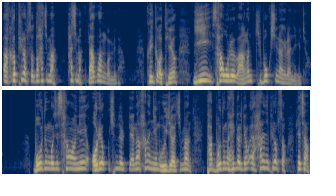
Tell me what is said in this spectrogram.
아 그거 필요 없어 도 하지마 하지마 라고 한 겁니다 그러니까 어떻게 해요? 이 사울의 왕은 기복신앙이라는 얘기죠. 모든 것이 상황이 어렵고 힘들 때는 하나님을 의지하지만 다 모든 거 해결되면 하나님 필요 없어. 괜찮아.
